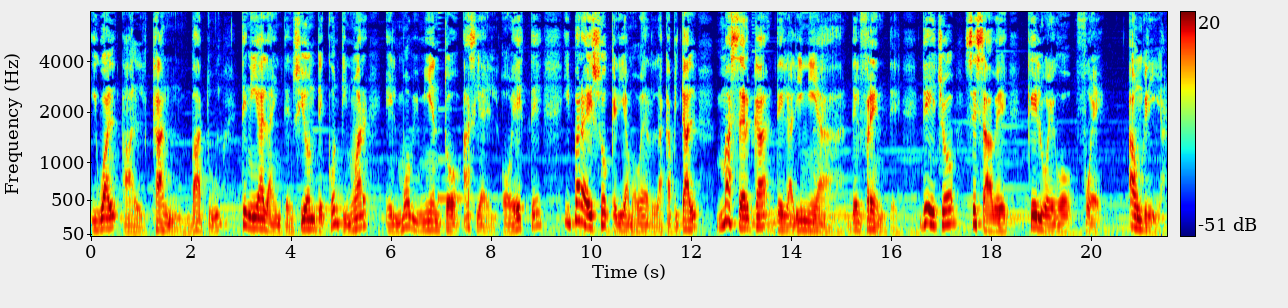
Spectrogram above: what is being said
igual al Khan Batu, tenía la intención de continuar el movimiento hacia el oeste y para eso quería mover la capital más cerca de la línea del frente, de hecho, se sabe que luego fue a Hungría.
